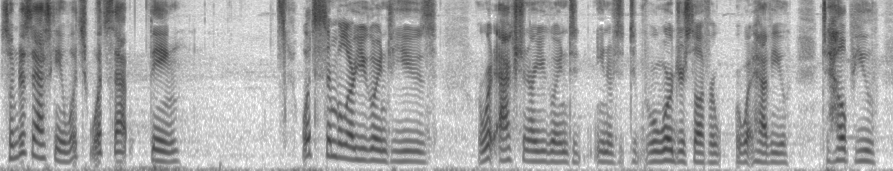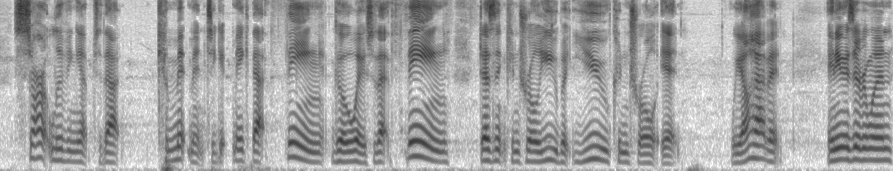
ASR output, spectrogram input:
So I'm just asking what's what's that thing? What symbol are you going to use, or what action are you going to, you know, to, to reward yourself, or, or what have you, to help you start living up to that commitment to get make that thing go away. So that thing doesn't control you, but you control it. We all have it. Anyways, everyone,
